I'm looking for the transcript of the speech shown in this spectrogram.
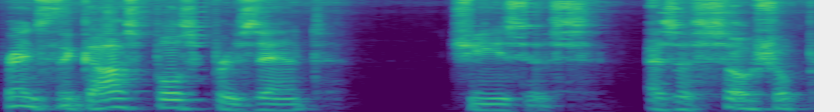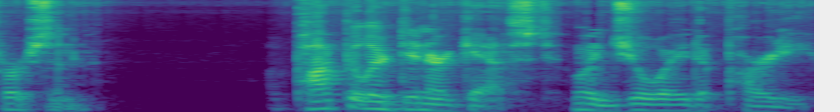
Friends, the Gospels present Jesus as a social person, a popular dinner guest who enjoyed a party.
